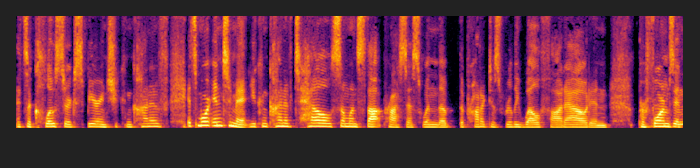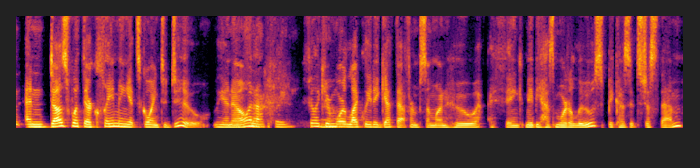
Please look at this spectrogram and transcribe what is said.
it's a closer experience you can kind of it's more intimate you can kind of tell someone's thought process when the the product is really well thought out and performs and and does what they're claiming it's going to do you know and i feel like you're more likely to get that from someone who i think maybe has more to lose because it's just them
